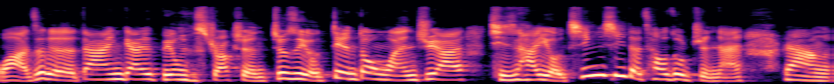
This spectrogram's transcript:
哇，这个大家应该不用 instruction，就是有电动玩具啊，其实它有清晰的操作指南，让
